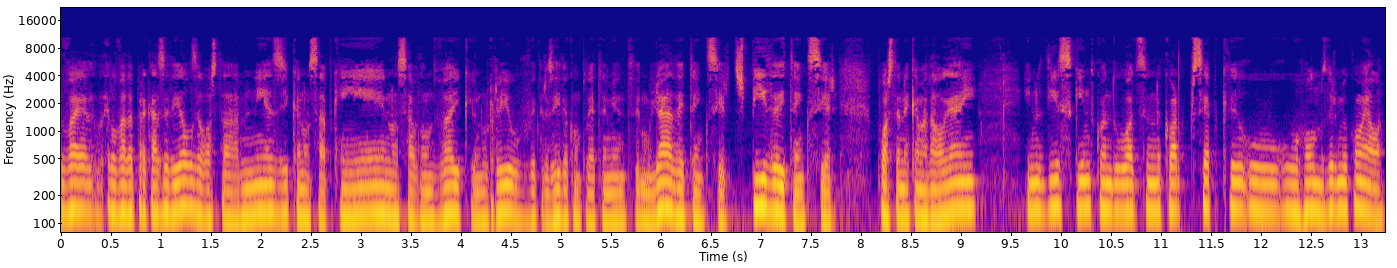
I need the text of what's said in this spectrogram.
vai, é levada para a casa deles, ela está amnésica, não sabe quem é, não sabe de onde veio, caiu no rio, foi trazida completamente molhada e tem que ser despida e tem que ser posta na cama de alguém. E no dia seguinte, quando o Watson acorda, percebe que o, o Holmes dormiu com ela.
